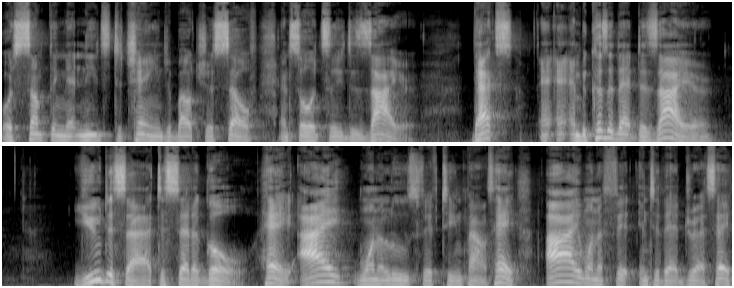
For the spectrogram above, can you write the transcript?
or something that needs to change about yourself. And so it's a desire. That's, and, and because of that desire, you decide to set a goal. Hey, I want to lose 15 pounds. Hey, I want to fit into that dress. Hey,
